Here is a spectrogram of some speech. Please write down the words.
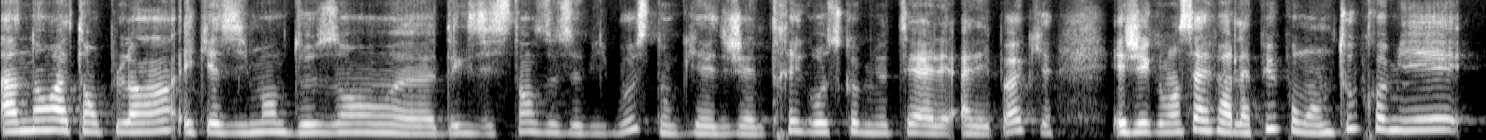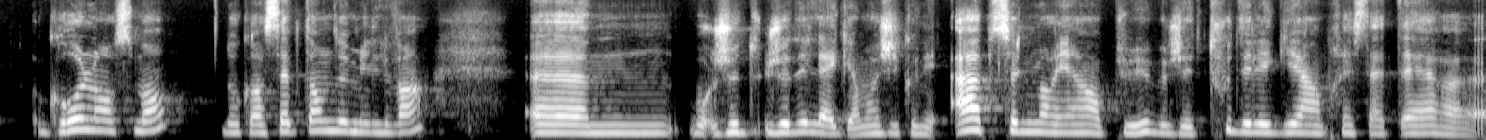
un an à temps plein et quasiment deux ans d'existence de The Bee Boost. Donc il y avait déjà une très grosse communauté à l'époque. Et j'ai commencé à faire de la pub pour mon tout premier gros lancement, donc en septembre 2020. bon, je, je délègue, hein. moi j'y connais absolument rien en pub. J'ai tout délégué à un prestataire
